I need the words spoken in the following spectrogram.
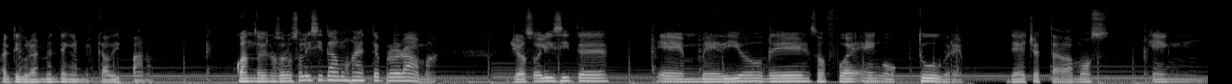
particularmente en el mercado hispano. Cuando nosotros solicitamos a este programa, yo solicité en medio de, eso fue en octubre. De hecho, estábamos en,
